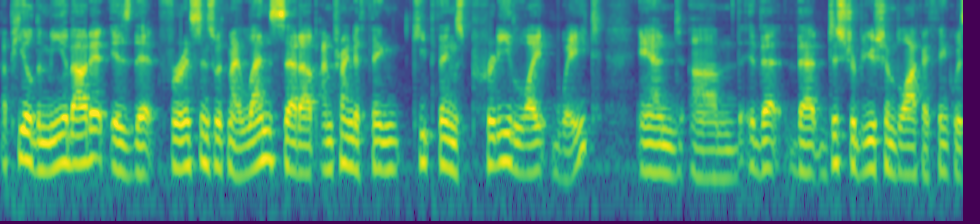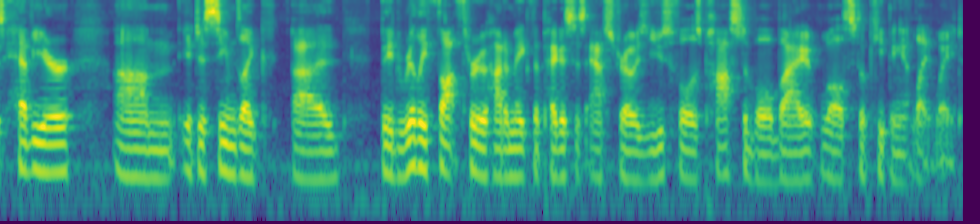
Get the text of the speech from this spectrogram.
appeal to me about it is that, for instance, with my lens setup, I'm trying to think, keep things pretty lightweight. And um, that that distribution block I think was heavier. Um, it just seemed like uh, they'd really thought through how to make the Pegasus Astro as useful as possible by while still keeping it lightweight.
